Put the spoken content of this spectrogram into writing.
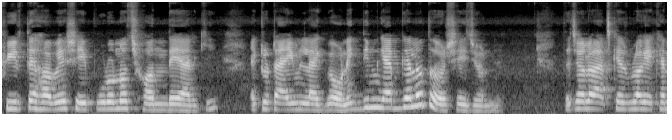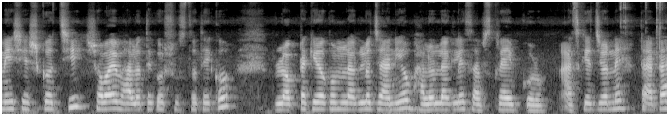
ফিরতে হবে সেই পুরনো ছন্দে আর কি। একটু টাইম লাগবে অনেক দিন গ্যাপ গেল তো সেই জন্যে। তো চলো, আজকের ব্লগ এখানেই শেষ করছি। সবাই ভালো থেকো, সুস্থ থেকো। ব্লগটা কীরকম লাগল জানিও, ভালো লাগলে সাবস্ক্রাইব করো। আজকের জন্যে টাটা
